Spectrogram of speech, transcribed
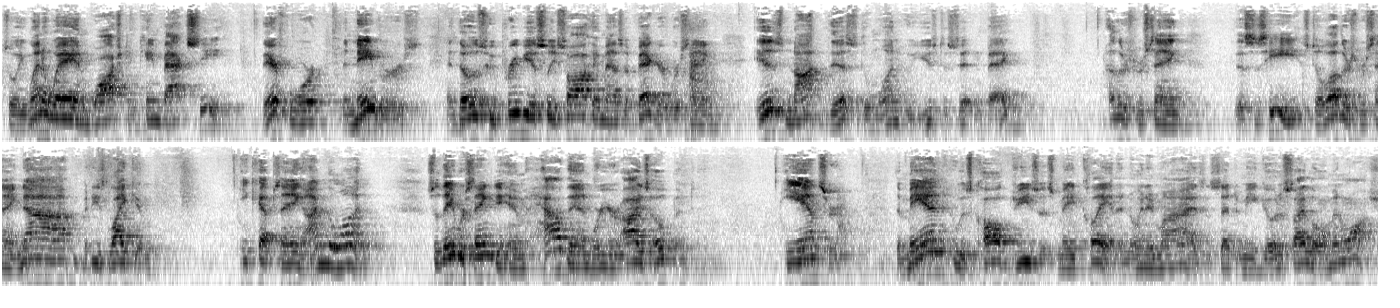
So he went away and washed and came back seeing. Therefore, the neighbors and those who previously saw him as a beggar were saying, Is not this the one who used to sit and beg? Others were saying, This is he. Still others were saying, Nah, but he's like him. He kept saying, I'm the one. So they were saying to him, How then were your eyes opened? He answered, The man who is called Jesus made clay and anointed my eyes and said to me, Go to Siloam and wash.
